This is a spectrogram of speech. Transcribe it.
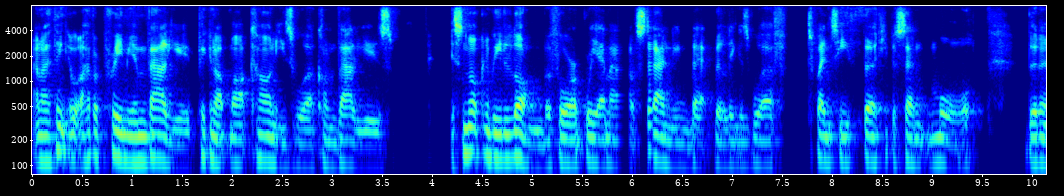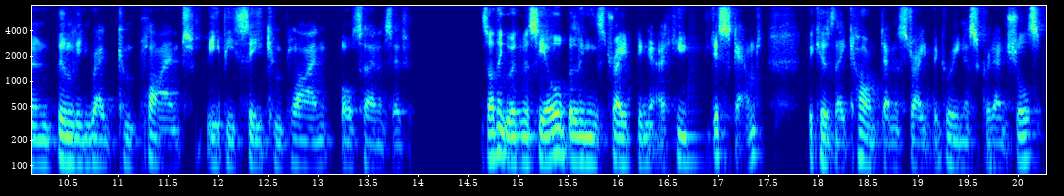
And I think it will have a premium value, picking up Mark Carney's work on values. It's not going to be long before a BREEAM outstanding building is worth 20, 30% more than a building reg compliant, EPC compliant alternative. So I think we're going to see all buildings trading at a huge discount because they can't demonstrate the greenest credentials.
